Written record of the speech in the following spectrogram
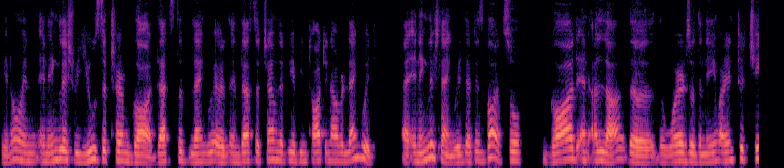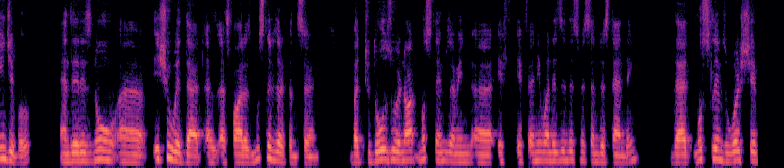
You know, in, in English we use the term God. That's the language, and that's the term that we have been taught in our language uh, in English language, that is God. So God and Allah, the, the words or the name are interchangeable, and there is no uh, issue with that as, as far as Muslims are concerned. But to those who are not Muslims, I mean, uh, if, if anyone is in this misunderstanding that Muslims worship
